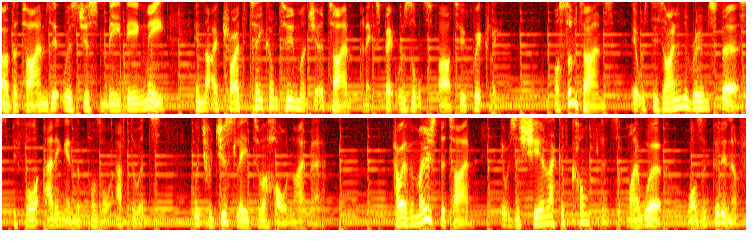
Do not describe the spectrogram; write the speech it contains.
Other times it was just me being me, in that I tried to take on too much at a time and expect results far too quickly. Or sometimes it was designing the rooms first before adding in the puzzle afterwards, which would just lead to a whole nightmare. However, most of the time, it was a sheer lack of confidence that my work wasn't good enough.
